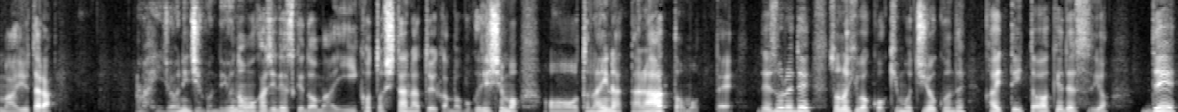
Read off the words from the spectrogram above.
まあ言ったら、まあ、非常に自分で言うのもおかしいですけど、まあ、いいことしたなというか、まあ、僕自身も大人になったなと思って、で、それで、その日はこう気持ちよくね、帰っていったわけですよ。で、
